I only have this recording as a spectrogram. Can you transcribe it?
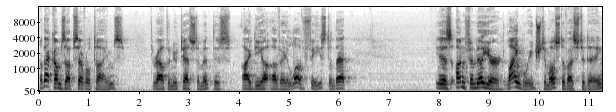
Now, that comes up several times throughout the New Testament, this idea of a love feast, and that is unfamiliar language to most of us today.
